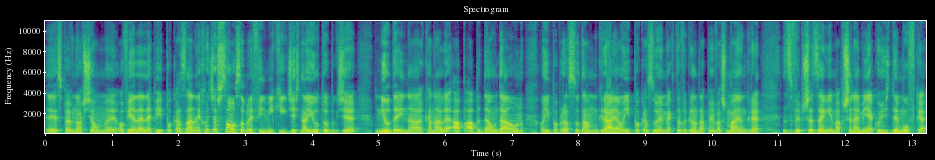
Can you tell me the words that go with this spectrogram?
e, z pewnością e, o wiele lepiej pokazane, chociaż są osobne filmiki gdzieś na YouTube, gdzie New Day na kanale Up Up Down Down, oni po prostu tam grają i pokazują jak to wygląda, ponieważ mają grę z wyprzedzeniem, a przynajmniej jakąś demówkę.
